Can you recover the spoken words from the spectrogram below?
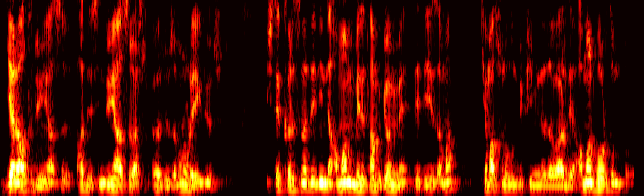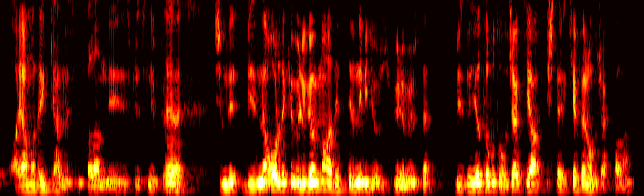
yeraltı dünyası, Hades'in dünyası var. Öldüğün zaman oraya gidiyorsun. İşte karısına dediğinde aman beni tam gömme dediği zaman Kemal Sunal'ın bir filminde de vardı ya aman hortum ayağıma denk gelmesin falan diye esprisini yapıyor. Evet. Şimdi biz ne oradaki ölü gömme adetlerini biliyoruz günümüzde. Bizde ya tabut olacak ya işte kefen olacak falan.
